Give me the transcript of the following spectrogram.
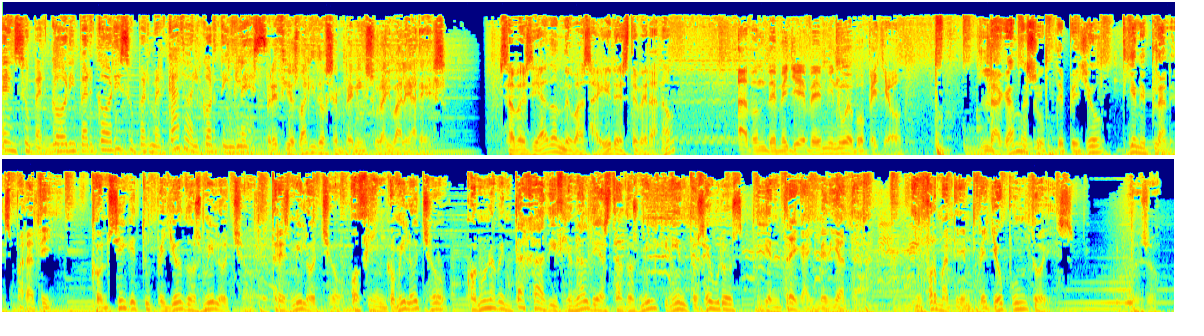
En Supercor, Hipercor y Supermercado El Corte Inglés. Precios válidos en Península y Baleares. ¿Sabes ya dónde vas a ir este verano? A donde me lleve mi nuevo Peugeot. La gama sub de Peugeot tiene planes para ti. Consigue tu Peugeot 2008, 3008 o 5008 con una ventaja adicional de hasta 2.500 euros y entrega inmediata. Infórmate en peugeot.es.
